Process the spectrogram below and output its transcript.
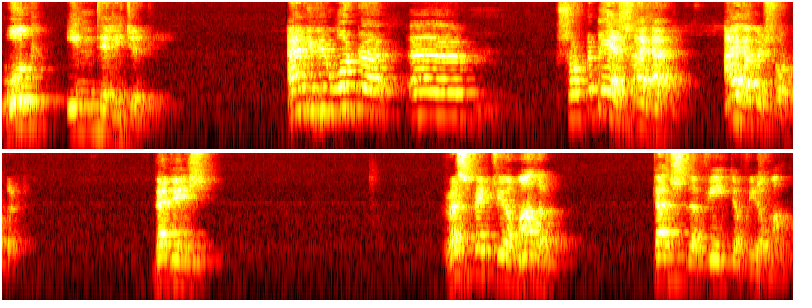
Work intelligently. And if you want a, a shortcut, yes, I have. I have a shortcut. That is, respect your mother. Touch the feet of your mother.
